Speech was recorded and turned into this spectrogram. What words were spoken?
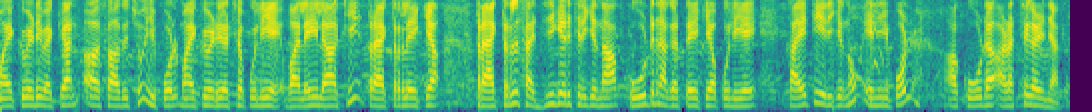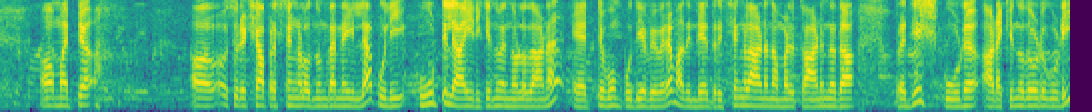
മയക്കുവേടി വെക്കാൻ സാധിച്ചു. ഇപ്പോൾ മയക്കുവെടി വെച്ച പുലിയെ വലയിലാക്കി ട്രാക്ടറിലേക്ക് ട്രാക്ടറിൽ സജ്ജീകരിച്ചിരിക്കുന്ന കൂടിനകത്തേക്ക് പുലിയെ കയറ്റിയിരിക്കുന്നു. ഇനിയിപ്പോൾ ആ കൂട് അടച്ചു കഴിഞ്ഞാൽ മറ്റ് സുരക്ഷാ പ്രശ്നങ്ങളൊന്നും തന്നെ ഇല്ല. പുലി കൂട്ടിലായിരിക്കുന്നു എന്നുള്ളതാണ് ഏറ്റവും പുതിയ വിവരം. അതിന്റെ ദൃശ്യങ്ങളാണ് നമ്മൾ കാണുന്നത്. പ്രജീഷ് കൂട് അടയ്ക്കുന്നതോടുകൂടി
